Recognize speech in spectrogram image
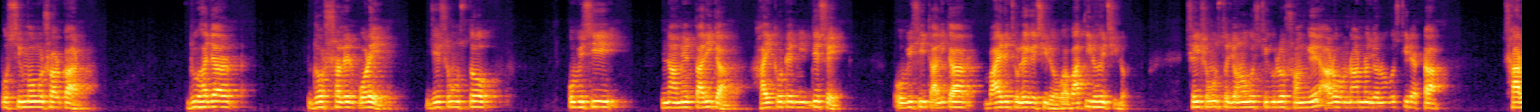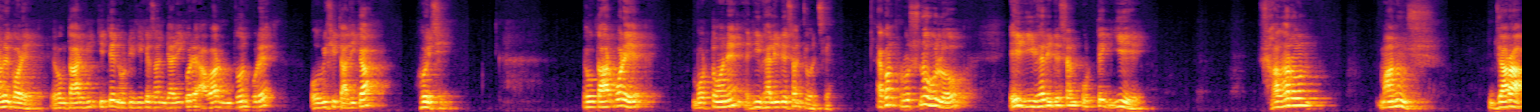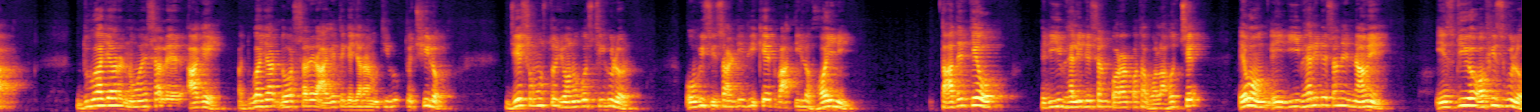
পশ্চিমবঙ্গ সরকার দু দশ সালের পরে যে সমস্ত ওবিসি নামের তালিকা হাইকোর্টের নির্দেশে ওবিসি তালিকার বাইরে চলে গেছিল বা বাতিল হয়েছিল, সেই সমস্ত জনগোষ্ঠীগুলোর সঙ্গে আরও অন্যান্য জনগোষ্ঠীর একটা সার্ভে করে এবং তার ভিত্তিতে নোটিফিকেশন জারি করে আবার নতুন করে ওবিসি তালিকা হয়েছে। এবং তারপরে বর্তমানে রিভ্যালিডেশন চলছে। এখন প্রশ্ন হলো, এই রিভ্যালিডেশন করতে গিয়ে সাধারণ মানুষ যারা দু নয় সালের আগে বা দু দশ সালের আগে থেকে যারা নথিভুক্ত ছিল, যে সমস্ত জনগোষ্ঠীগুলোর ওবিসি সার্টিফিকেট বাতিল হয়নি, তাদেরকেও রিভ্যালিডেশন করার কথা বলা হচ্ছে এবং এই রিভ্যালিডেশনের নামে এসডিও অফিসগুলো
